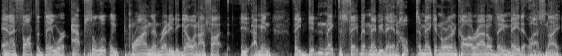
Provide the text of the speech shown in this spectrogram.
And I thought that they were absolutely primed and ready to go. And I thought, I mean, they didn't make the statement maybe they had hoped to make in Northern Colorado. They made it last night.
